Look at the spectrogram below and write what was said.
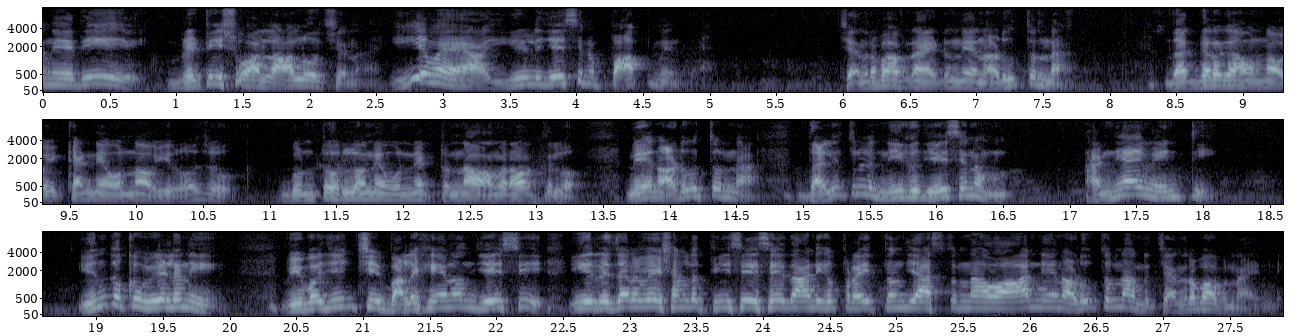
అనేది బ్రిటిష్ వాళ్ళ ఆలోచన. ఏమే వీళ్ళు చేసిన పాపమేంది చంద్రబాబు నాయుడు నేను అడుగుతున్నా దగ్గరగా ఉన్నావు ఇక్కడనే ఉన్నావు ఈరోజు గుంటూరులోనే ఉన్నట్టున్నావు అమరావతిలో. నేను అడుగుతున్నా దళితులు నీకు చేసిన అన్యాయం ఏంటి? ఎందుకు వీళ్ళని విభజించి బలహీనం చేసి ఈ రిజర్వేషన్లు తీసేసేదానికి ప్రయత్నం చేస్తున్నావా అని నేను అడుగుతున్నాను చంద్రబాబు నాయుడిని.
